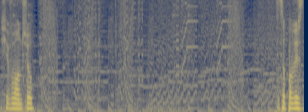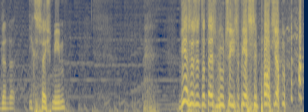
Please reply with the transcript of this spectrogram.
się włączył? To co powiesz względem X6 meme? Wierzę, że to też był czyjś pierwszy poziom!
